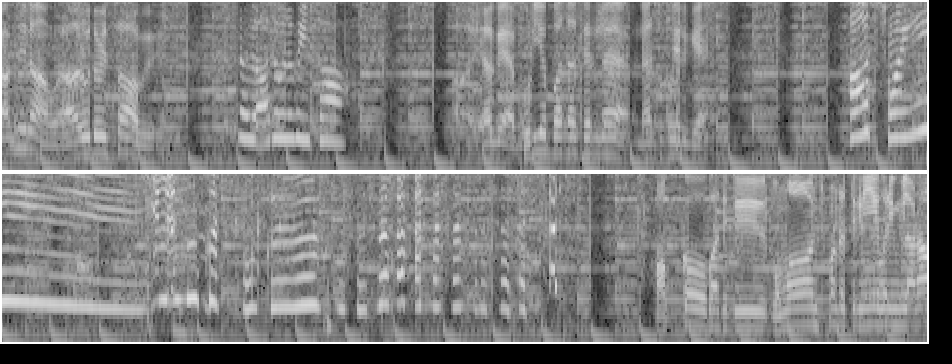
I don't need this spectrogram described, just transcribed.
கம்மி தான் ஒரு அறுபது வயசு தான் ஆகுது. அது அறுபது வயசா? ஏக முடிய பார்த்தா தெரில லரிச்சு போயிருக்கேன். ஆ சொய் அக்காவை பார்த்துட்டு ரொமான்ஸ் பண்ணுறதுக்குனே வருவீங்களாடா?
